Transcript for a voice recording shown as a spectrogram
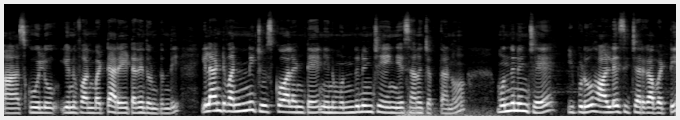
ఆ స్కూలు యూనిఫామ్ బట్టి ఆ రేట్ అనేది ఉంటుంది. ఇలాంటివన్నీ చూసుకోవాలంటే నేను ముందు నుంచే ఏం చేశానో చెప్తాను. ముందు నుంచే ఇప్పుడు హాలిడేస్ ఇచ్చారు కాబట్టి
